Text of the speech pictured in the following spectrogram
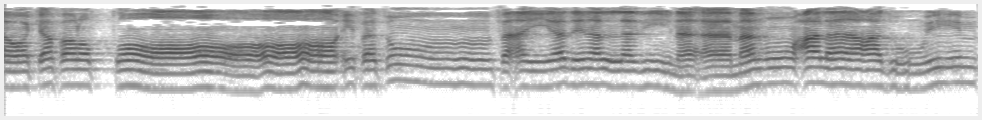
وكفر الطائفة فأيدنا الذين آمنوا على عدوهم.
